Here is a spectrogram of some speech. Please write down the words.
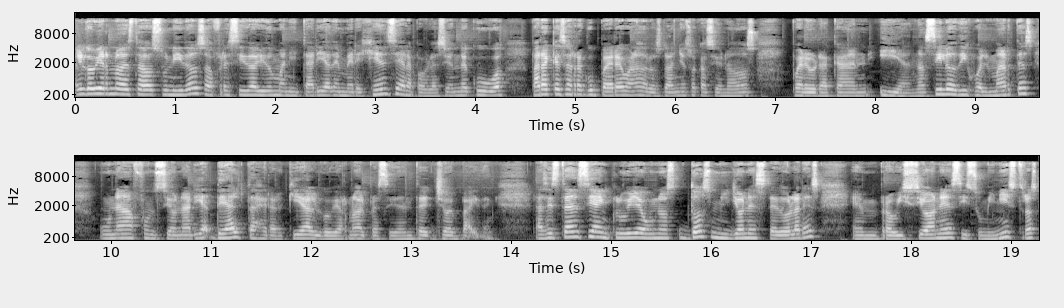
El gobierno de Estados Unidos ha ofrecido ayuda humanitaria de emergencia a la población de Cuba para que se recupere bueno, de los daños ocasionados por el huracán Ian. Así lo dijo el martes una funcionaria de alta jerarquía del gobierno del presidente Joe Biden. La asistencia incluye unos 2 millones de dólares en provisiones y suministros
